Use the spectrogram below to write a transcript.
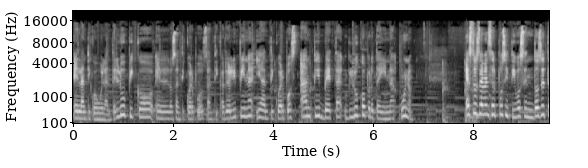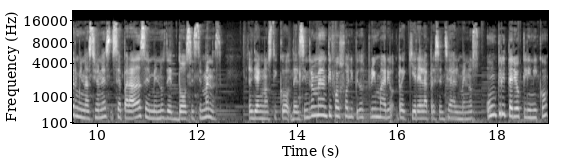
El anticoagulante lúpico, los anticuerpos anticardiolipina y anticuerpos anti-beta glucoproteína 1. Estos deben ser positivos en dos determinaciones separadas en menos de 12 semanas. El diagnóstico del síndrome de antifosfolípidos primario requiere la presencia de al menos un criterio clínico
